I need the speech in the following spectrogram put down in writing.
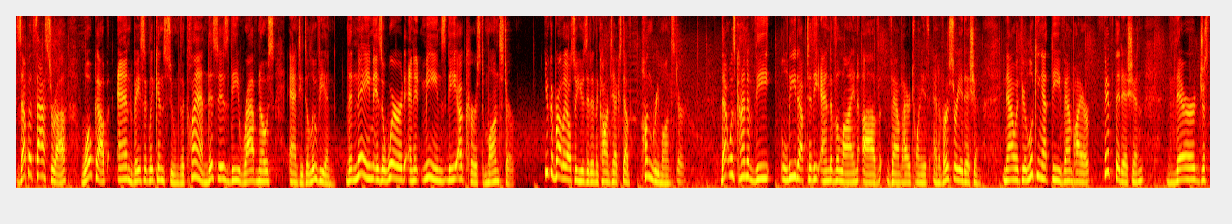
Zapathasura woke up and basically consumed the clan. This is the Ravnos Antediluvian. The name is a word and it means the accursed monster. You could probably also use it in the context of hungry monster. That was kind of the lead up to the end of the line of Vampire 20th Anniversary Edition. Now, if you're looking at the Vampire 5th Edition, there just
